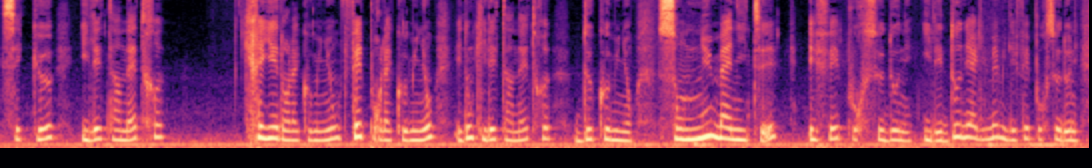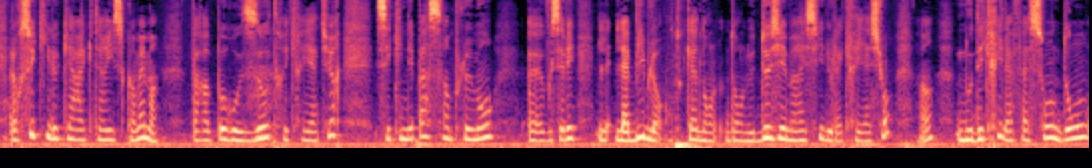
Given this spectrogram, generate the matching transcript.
c'est que il est un être créé dans la communion, fait pour la communion, et donc il est un être de communion. Son humanité est fait pour se donner. Il est donné à lui-même, il est fait pour se donner. Alors ce qui le caractérise quand même par rapport aux autres créatures, c'est qu'il n'est pas simplement euh, vous savez, la Bible, en tout cas dans, le deuxième récit de la création, hein, nous décrit la façon dont,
